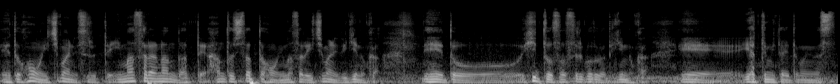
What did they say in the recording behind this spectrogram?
えー、と本を1枚にするって今更なんだって半年経った本を今更1枚にできるのか、えー、とヒットさせることができるのか、えー、やってみたいと思います、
